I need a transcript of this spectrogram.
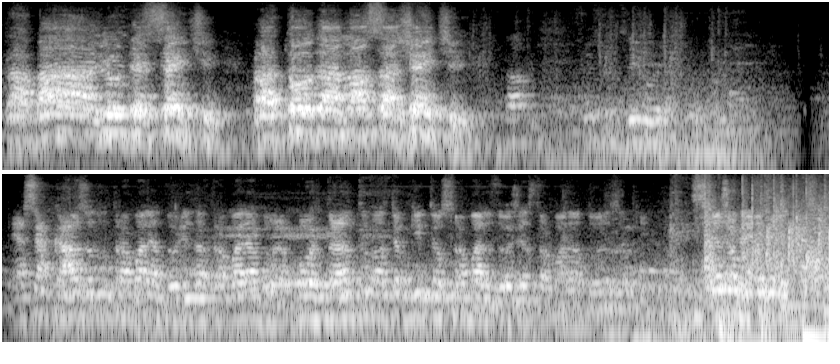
Trabalho decente para toda a nossa gente. Essa é a casa do trabalhador e da trabalhadora. Portanto, nós temos que ter os trabalhadores e as trabalhadoras aqui. Sejam bem-vindos.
